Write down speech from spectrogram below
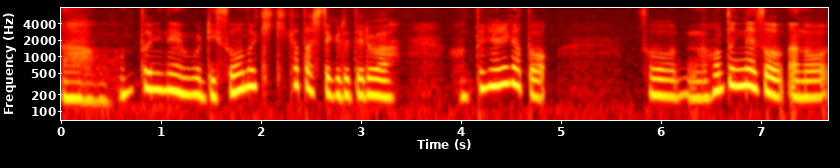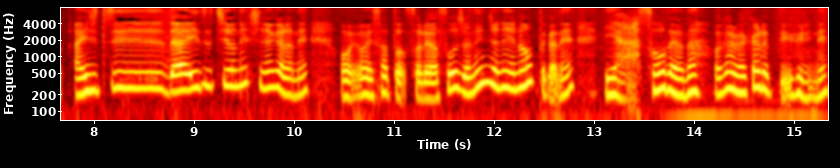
ああ、もう本当にね、もう理想の聞き方してくれてるわ。本当にありがとう。そう、本当にね、そう、あの、相づち、相づちをね、しながらね、おいおい、佐藤、それはそうじゃねえんじゃねえの？とかね、いやそうだよな、わかるわかるっていう風にね、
